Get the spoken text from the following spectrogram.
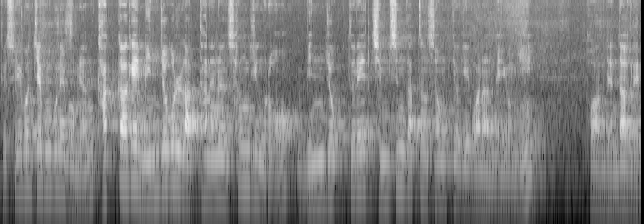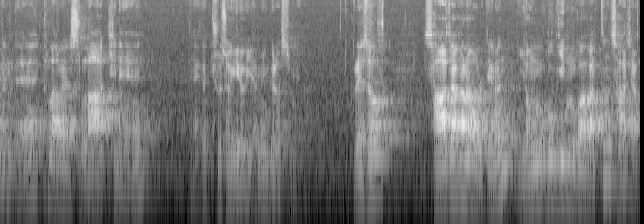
그세 번째 부분에 보면 각각의 민족을 나타내는 상징으로 민족들의 짐승 같은 성격에 관한 내용이 포함된다 그랬는데 클라렌스 라킨의 그 주석에 의하면 그렇습니다. 그래서 사자가 나올 때는 영국인과 같은 사자,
